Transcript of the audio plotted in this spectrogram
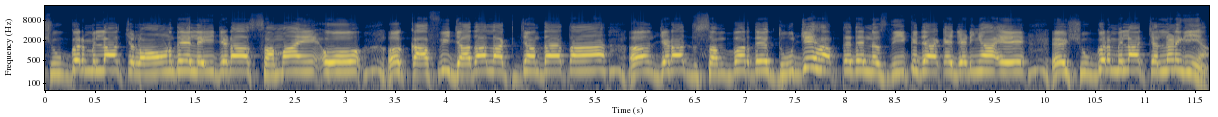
ਸ਼ੂਗਰ ਮਿੱਲਾਂ ਚਲਾਉਣ ਦੇ ਲਈ ਜਿਹੜਾ ਸਮਾਂ ਹੈ ਉਹ ਕਾਫੀ ਜ਼ਿਆਦਾ ਲੱਗ ਜਾਂਦਾ ਹੈ। ਤਾਂ ਜਿਹੜਾ ਦਸੰਬਰ ਦੇ ਦੂਜੇ ਹਫ਼ਤੇ ਦੇ ਨਜ਼ਦੀਕ ਜਾ ਕੇ ਜਿਹੜੀਆਂ ਇਹ ਸ਼ੂਗਰ ਮਿੱਲਾਂ ਚੱਲਣਗੀਆਂ,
